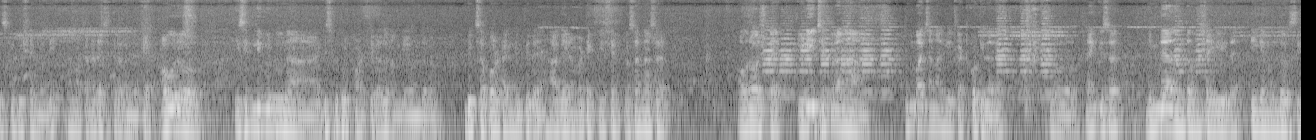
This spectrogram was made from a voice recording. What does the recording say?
ಡಿಸ್ಟ್ರಿಬ್ಯೂಷನಲ್ಲಿ ನಮ್ಮ ಕನ್ನಡ ಚಿತ್ರರಂಗಕ್ಕೆ. ಅವರು ಈ ಸಿದ್ಲಿಂಗು ಟೂನ ಡಿಸ್ಟ್ರಿಬ್ಯೂಟ್ ಮಾಡ್ತಿರೋದು ನಮಗೆ ಒಂದು ಬಿಗ್ ಸಪೋರ್ಟಾಗಿ ನಿಂತಿದೆ. ಹಾಗೆ ನಮ್ಮ ಟೆಕ್ನಿಷಿಯನ್ ಪ್ರಸನ್ನ ಸರ್ ಅವರು ಅಷ್ಟೇ. ಇಡೀ ಚಿತ್ರನ ತುಂಬ ಚೆನ್ನಾಗಿ ಕಟ್ಕೊಟ್ಟಿದ್ದಾರೆ. ಸೊ ಥ್ಯಾಂಕ್ ಯು ಸರ್ ನಿಮ್ಮದೇ ಆದಂಥ ಒಂದು ಶೈಲಿ ಇದೆ. ಹೀಗೆ ಮುಂದುವರಿಸಿ.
